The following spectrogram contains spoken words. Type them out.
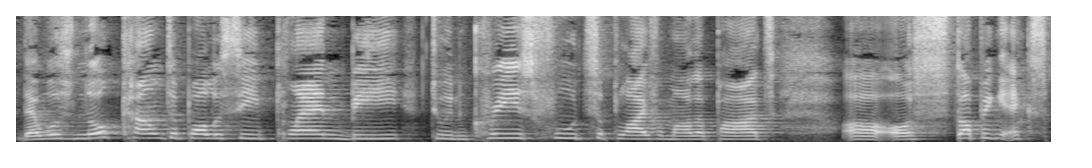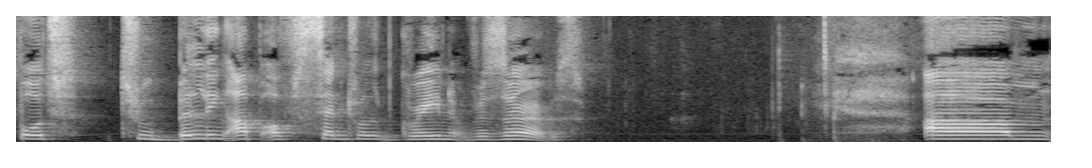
There was no counter policy, plan B, to increase food supply from other parts uh, or stopping exports through building up of central grain reserves. Um,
